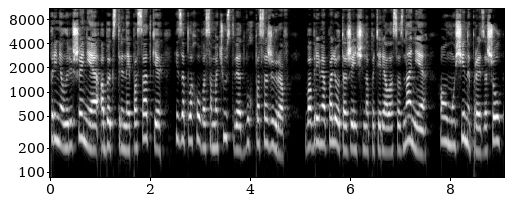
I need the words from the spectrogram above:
принял решение об экстренной посадке из-за плохого самочувствия двух пассажиров. Во время полета женщина потеряла сознание, а у мужчины произошел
